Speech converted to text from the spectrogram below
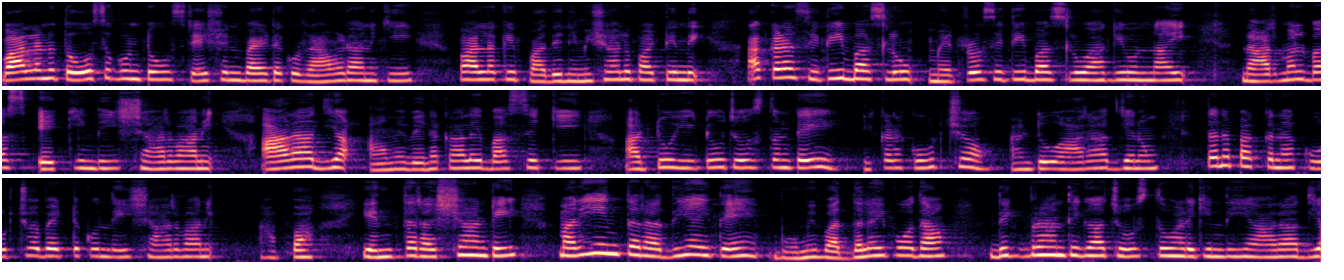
వాళ్ళను తోసుకుంటూ స్టేషన్ బయటకు రావడానికి వాళ్ళకి పది నిమిషాలు పట్టింది. అక్కడ సిటీ బస్సులు మెట్రో సిటీ బస్సులు ఆగి ఉన్నాయి. నార్మల్ బస్ ఎక్కింది శార్వాణి ఆరాధ్య ఆమె వెనకాలే బస్ ఎక్కి అటు ఇటు చూస్తుంటే ఇక్కడ కూర్చో అంటూ ఆరాధ్యను తన పక్కన కూర్చోబెట్టుకుంది శార్వాణి అబ్బా ఎంత రష్ ఆంటీ? మరీ ఇంత రద్దీ అయితే భూమి బద్దలైపోదా? దిగ్భ్రాంతిగా చూస్తూ అడిగింది ఆరాధ్య.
